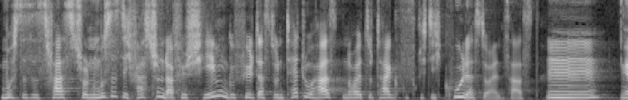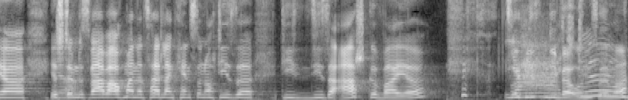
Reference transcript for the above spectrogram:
musstest es fast schon, du musstest dich fast schon dafür schämen gefühlt, dass du ein Tattoo hast. Und heutzutage ist es richtig cool, dass du eins hast. Mhm. Ja, ja, ja, stimmt. Das war aber auch mal eine Zeit lang, kennst du noch diese, die, diese Arschgeweihe? so ja, hießen die bei stimmt. uns immer.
